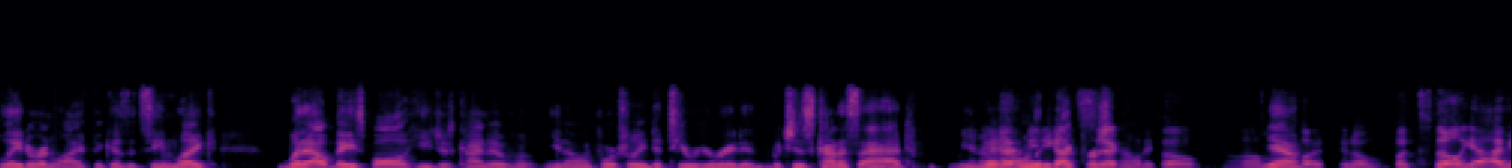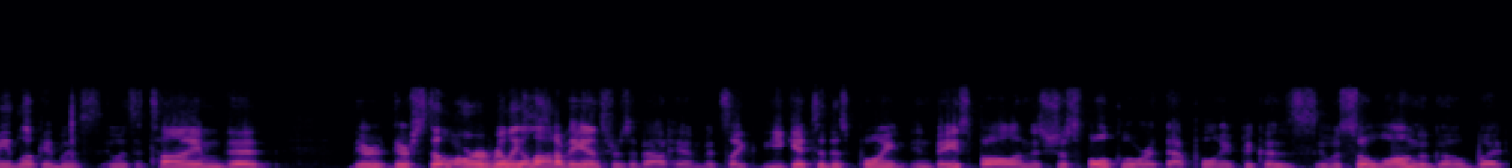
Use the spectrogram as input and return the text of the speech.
later in life because it seemed like without baseball he just kind of you know unfortunately deteriorated which is kind of sad you know yeah, I mean he got sick, so Um, Yeah. But you know, but still, yeah. I mean, look, it was it was a time that there there still aren't really a lot of answers about him. It's like you get to this point in baseball, and it's just folklore at that point because it was so long ago. But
